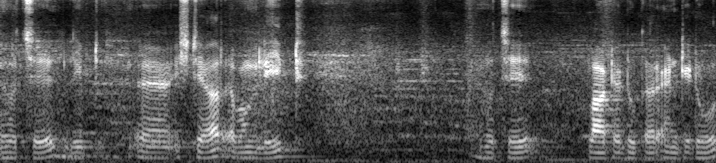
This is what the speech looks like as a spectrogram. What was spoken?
এ হচ্ছে লিফট স্টেয়ার এবং লিফট হচ্ছে প্লাটে ঢুকার অ্যান্টিডোর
